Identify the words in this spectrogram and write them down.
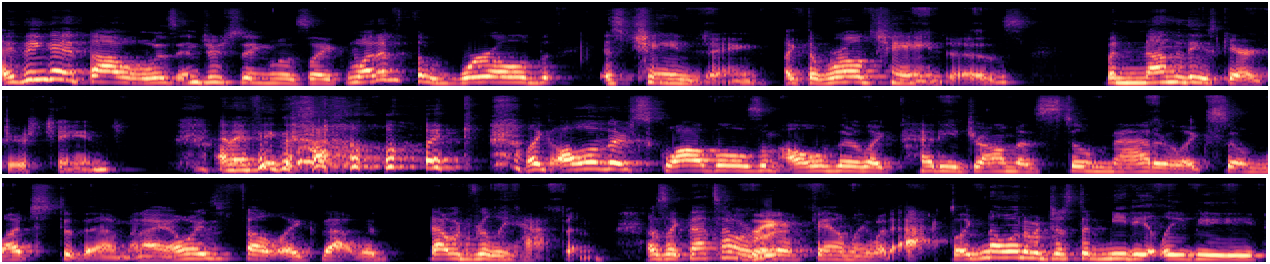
I think i thought what was interesting was like what if the world is changing? Like the world changes but none of these characters change. And i think that like like all of their squabbles and all of their like petty dramas still matter like so much to them and i always felt like that would that would really happen. I was like that's how a Right. real family would act. Like no one would just immediately be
